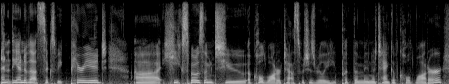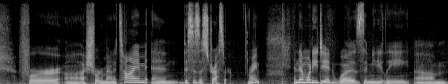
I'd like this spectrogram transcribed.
And at the end of that six week period, uh, he exposed them to a cold water test, which is really he put them in a tank of cold water for uh, a short amount of time. And this is a stressor, right? And then what he did was immediately um,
